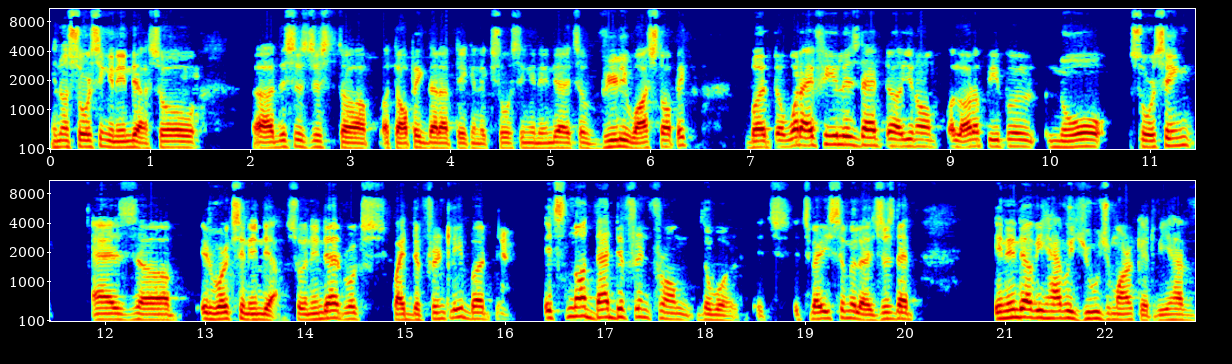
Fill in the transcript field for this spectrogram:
you know sourcing in India. So. Uh, this is just uh, a topic that I've taken, like sourcing in India. It's a really vast topic but uh, what I feel is that uh, you know a lot of people know sourcing as uh, it works in India. So in India it works quite differently, but yeah. it's not that different from the world. It's it's very similar. It's just that in India we have a huge market. We have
